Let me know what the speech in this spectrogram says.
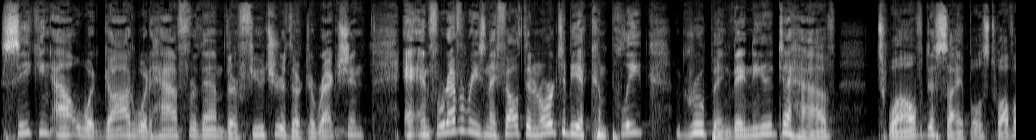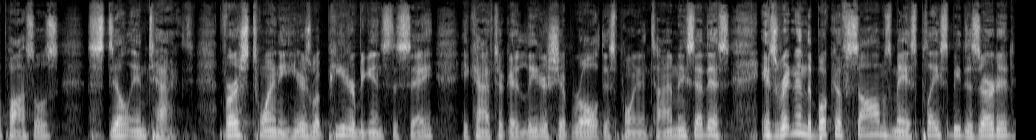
seeking out what God would have for them, their future, their direction. And, and for whatever reason, they felt that in order to be a complete grouping, they needed to have 12 disciples, 12 apostles, still intact. Verse 20, here's what Peter begins to say. He kind of took a leadership role at this point in time, and he said this It's written in the book of Psalms, May his place be deserted,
